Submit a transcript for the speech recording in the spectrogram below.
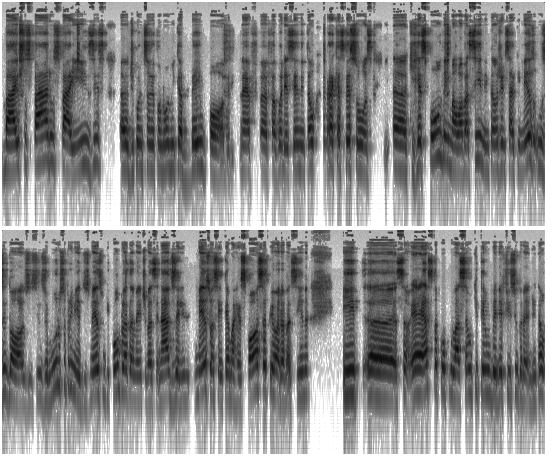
baixos para os países uh, de condição econômica bem pobre, né, uh, favorecendo, então, para que as pessoas uh, que respondem mal à vacina, então a gente sabe que mesmo os idosos e os imunossuprimidos, mesmo que completamente vacinados, eles mesmo assim têm uma resposta pior à vacina, e uh, é esta população que tem um benefício grande. Então,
